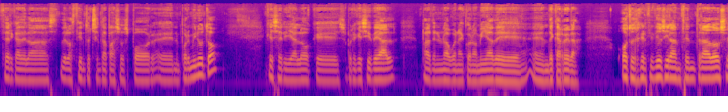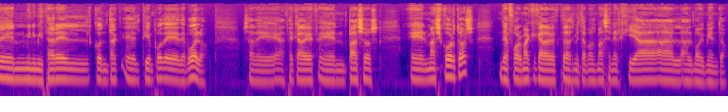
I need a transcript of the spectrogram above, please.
cerca de, las, de los 180 pasos por, por minuto, que sería lo que supone que es ideal para tener una buena economía de carrera. Otros ejercicios irán centrados en minimizar el, el tiempo de, vuelo, o sea, de hacer cada vez en pasos en más cortos, de forma que cada vez transmitamos más energía al, movimiento.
